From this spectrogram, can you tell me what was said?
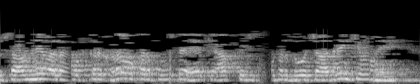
تو سامنے والا اٹھ کر کھڑا ہو کر پوچھتا ہے کہ آپ کے جسم پر دو چادریں کیوں ہیں؟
